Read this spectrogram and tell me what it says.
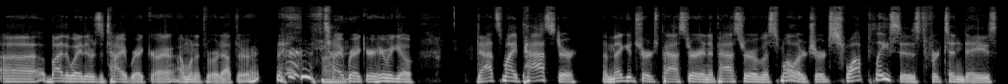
Uh, by the way, there's a tiebreaker. I, I want to throw it out there. tiebreaker. Here we go. That's my pastor, a megachurch pastor and a pastor of a smaller church, swap places for 10 days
